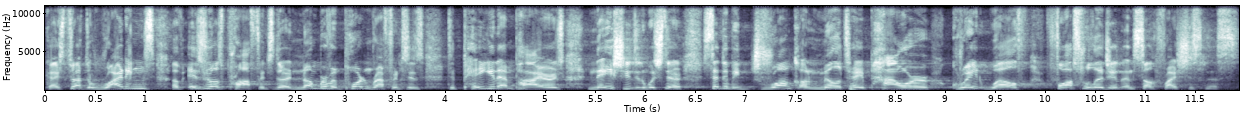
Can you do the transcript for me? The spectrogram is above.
Guys, throughout the writings of Israel's prophets, there are a number of important references to pagan empires, nations in which they're said to be drunk on military power, great wealth, false religion, and self righteousness.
